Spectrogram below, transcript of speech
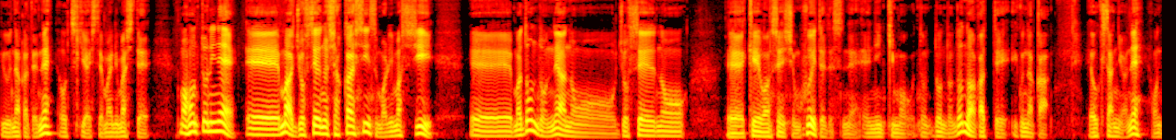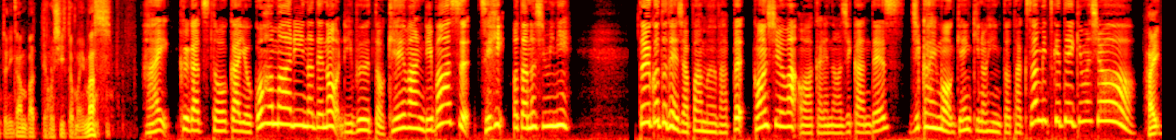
いう中でね、お付き合いしてまいりまして、まあ本当にね、えー、まあ女性の社会進出もありますし、えー、まあどんどんね、あの、女性の、えー、K1 選手も増えてですね人気もどんどんどんどん上がっていく中青木さんにはね本当に頑張ってほしいと思います。はい。9月10日横浜アリーナでのリブート K1 リバース。ぜひお楽しみに。ということでジャパンムーブアップ。今週はお別れのお時間です。次回も元気のヒントたくさん見つけていきましょう。はい。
